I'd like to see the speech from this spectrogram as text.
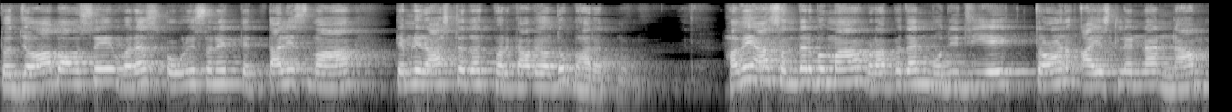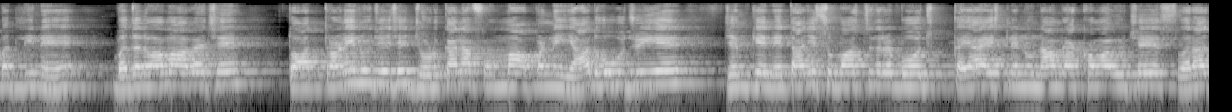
તો જવાબ આવશે વર્ષ ઓગણીસો ને તેતાલીસમાં તેમણે રાષ્ટ્રધ્વજ ફરકાવ્યો હતો ભારતનો. હવે આ સંદર્ભમાં વડાપ્રધાન મોદીજીએ ત્રણ આઇસલેન્ડના નામ બદલીને બદલવામાં આવ્યા છે. તો આ ત્રણેયનું જે છે જોડકાના ફોર્મમાં આપણને યાદ હોવું જોઈએ. જેમ કે નેતાજી સુભાષચંદ્ર બોઝ કયા આઇસલેન્ડનું નામ રાખવામાં આવ્યું છે? સ્વરાજ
